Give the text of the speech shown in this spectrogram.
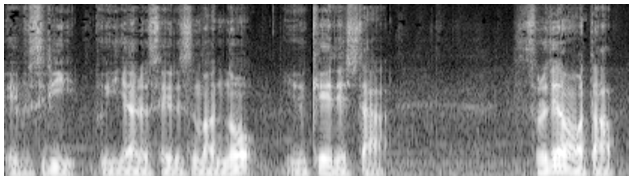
Web3VR セールスマンの UK でした。それではまた。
